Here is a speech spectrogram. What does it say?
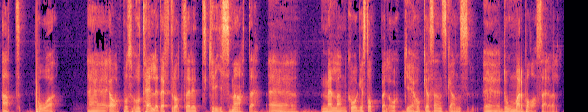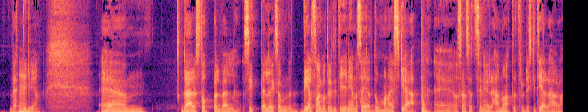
att på, eh, ja, på hotellet efteråt så är det ett krismöte eh, mellan KG Stoppel och eh, Hockeyallsvenskans eh, domarbas är det väl, Wettergren. Ehm, där Stoppel väl sitter, eller liksom, dels har han gått ut i tidningen och säger att domarna är skräp. Eh, och sen sätter sig ner i det här mötet för att diskutera det här. Då.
